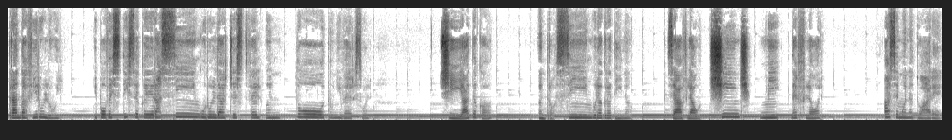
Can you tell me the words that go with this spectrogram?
Trandafirul lui îi povestise că era singurul de acest fel în tot universul. Și iată că, într-o singură grădină, se aflau cinci mii de flori asemănătoare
